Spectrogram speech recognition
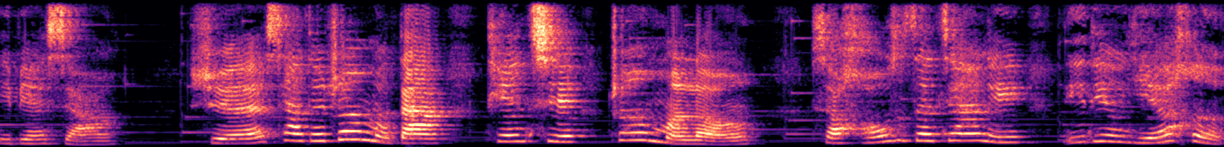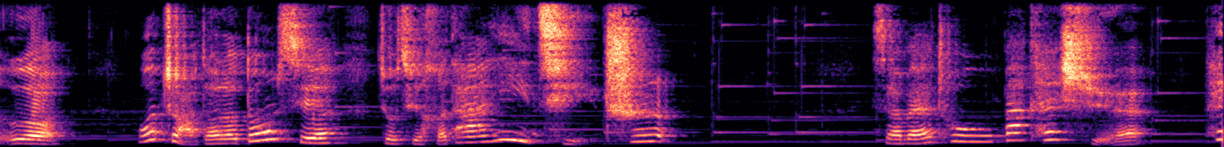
一边想：雪下得这么大，天气这么冷。小猴子在家里一定也很饿，我找到了东西，就去和它一起吃。小白兔扒开雪，嘿，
